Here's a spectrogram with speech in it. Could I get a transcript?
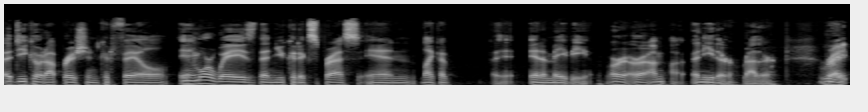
a decode operation could fail in more ways than you could express in like a in a maybe or, or um, an either rather. Right.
